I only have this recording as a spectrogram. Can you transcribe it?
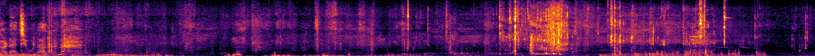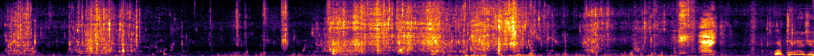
ગળા જેવું લાગે ને હાય ફોટો હજુ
